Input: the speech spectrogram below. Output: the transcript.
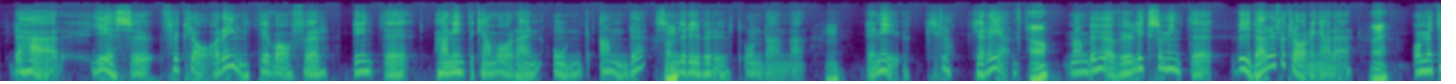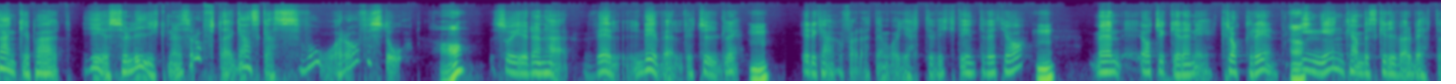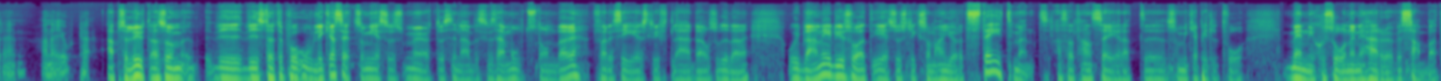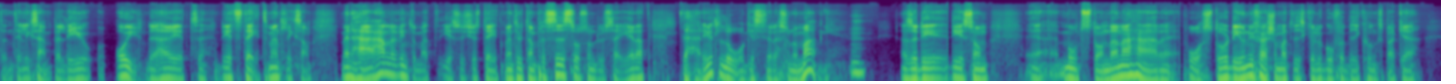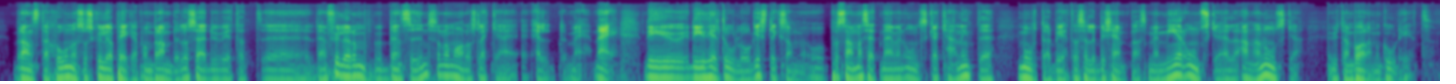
Det här Jesu förklaring till varför det inte, han inte kan vara en ond ande som Mm. driver ut onda andar. Mm. Den är ju klockren. Ja, Man behöver ju liksom inte vidare förklaringar där. nej. Och med tanke på att Jesu liknelser ofta är ganska svåra att förstå Ja, så är den här väldigt, väldigt tydlig. Mm. Är det kanske för att den var jätteviktig, inte vet jag. Mm. Men jag tycker den är klockren. Ja. Ingen kan beskriva det bättre än han har gjort här. absolut. Alltså, vi, vi stöter på olika sätt som Jesus möter sina ska säga, motståndare, fariseer, skriftlärda och så vidare. Och ibland är det ju så att Jesus liksom, han gör ett statement, alltså att han säger att, eh, som i kapitel 2, människosonen är herre över sabbaten till exempel. Det är ju, oj, det här är ett, det är ett statement liksom. Men här handlar det inte om att Jesus gör statement, utan precis så som du säger att det här är ju ett logiskt resonemang. Mm. Alltså det, det som eh, motståndarna här påstår, det är ungefär som att vi skulle gå förbi Kungsbacka brandstation och så skulle jag peka på en brandbil och säga du vet att eh, den fyller de upp med bensin som de har att släcka eld med. Nej, det är ju, det är ju helt ologiskt liksom. Och på samma sätt, nej men ondska kan inte motarbetas eller bekämpas med mer ondska eller annan ondska, utan bara med godhet.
